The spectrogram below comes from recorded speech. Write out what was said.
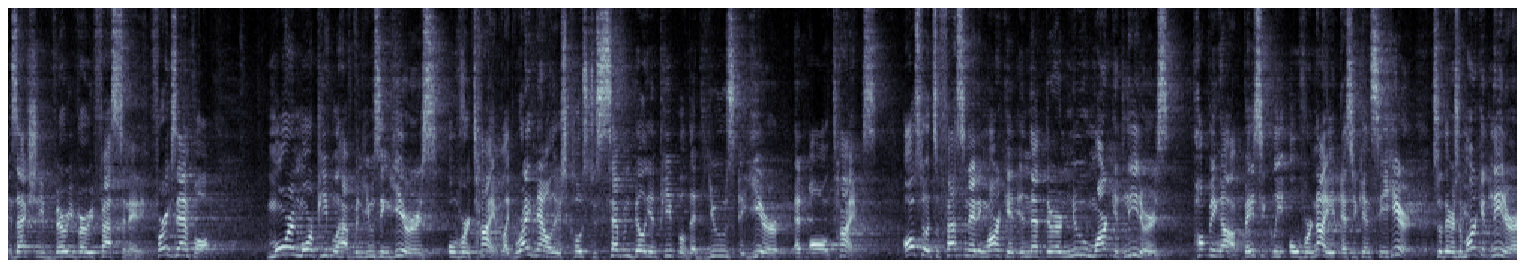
is actually very, very fascinating. For example, more and more people have been using years over time. Like right now, there's close to 7 billion people that use a year at all times. Also, it's a fascinating market in that there are new market leaders popping up basically overnight, as you can see here. So there's a market leader,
